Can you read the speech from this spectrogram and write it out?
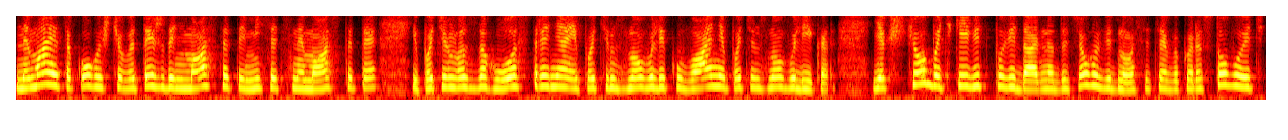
Немає такого, що ви тиждень мастите, місяць не мастите, і потім у вас загострення, і потім знову лікування, потім знову лікар. Якщо батьки відповідально до цього відносяться і використовують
